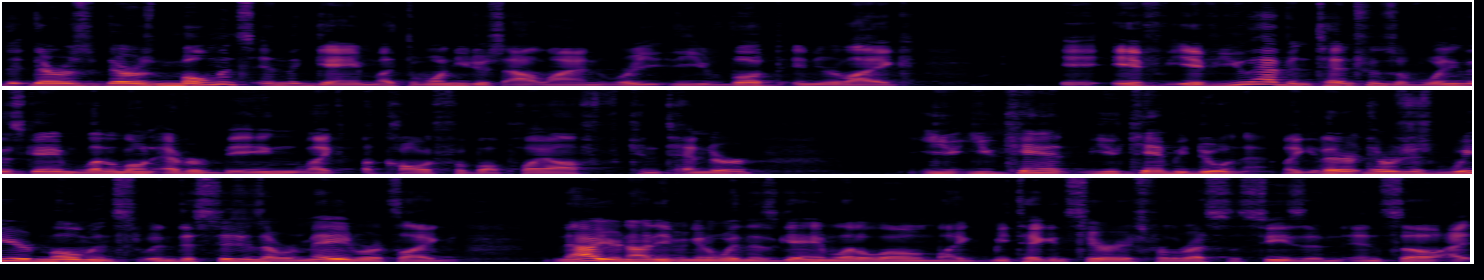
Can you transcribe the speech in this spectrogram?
th- There was there was moments in the game like the one you just outlined where you, you looked and you're like, if if you have intentions of winning this game, let alone ever being like a college football playoff contender, you, you can't you can't be doing that. Like there there was just weird moments and decisions that were made where it's like now you're not even going to win this game, let alone like be taken serious for the rest of the season. And so I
